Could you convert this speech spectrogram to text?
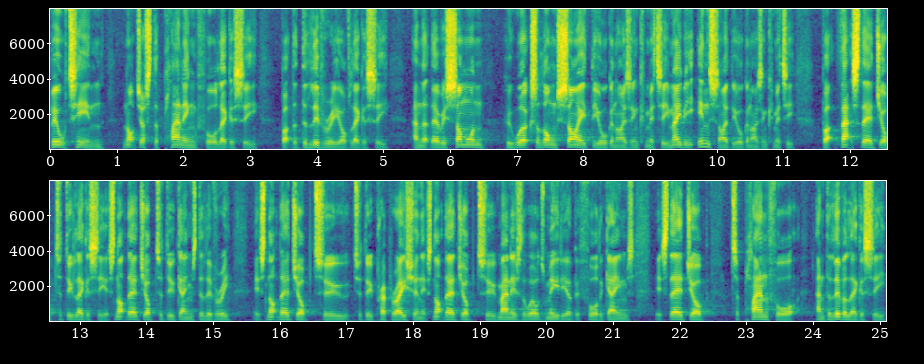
built in not just the planning for legacy, but the delivery of legacy, and that there is someone who works alongside the organising committee, maybe inside the organising committee, but that's their job to do legacy. It's not their job to do games delivery. It's not their job to, to do preparation. It's not their job to manage the world's media before the games. It's their job to plan for and deliver legacy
